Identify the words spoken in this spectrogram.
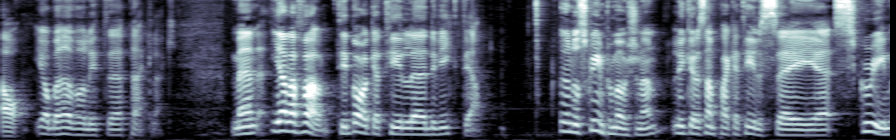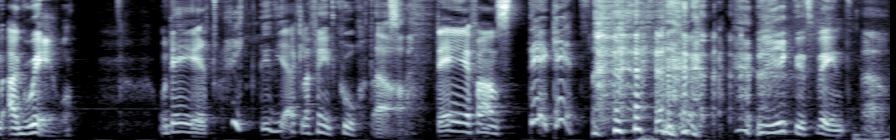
Ja. Jag behöver lite packlack. Men i alla fall, tillbaka till eh, det viktiga. Under Scream promotionen lyckades han packa till sig eh, Scream Aguero. Och det är ett riktigt jäkla fint kort alltså. Ja. Det är fan stekhet. riktigt fint. ja.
